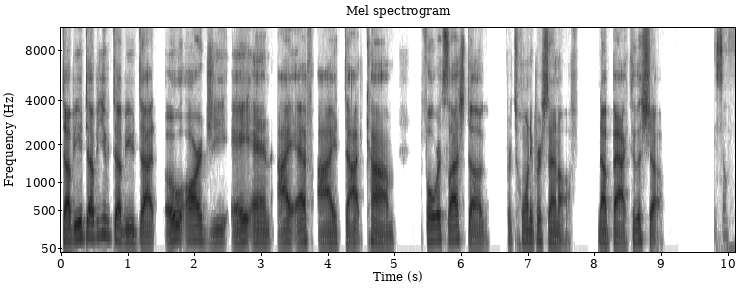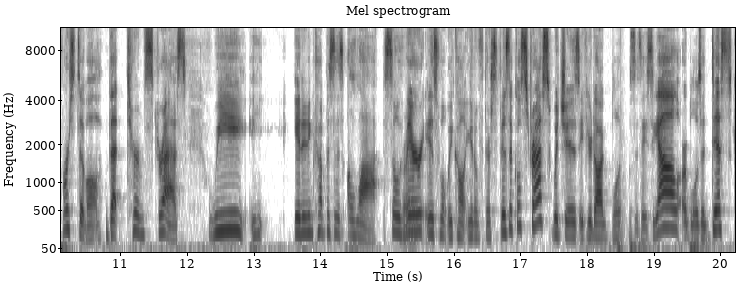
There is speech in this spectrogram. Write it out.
www.organifi.com forward slash Doug for 20% off. Now back to the show. So, first of all, that term stress, we it encompasses a lot. So right. there is what we call, you know, if there's physical stress, which is if your dog blows his ACL or blows a disc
